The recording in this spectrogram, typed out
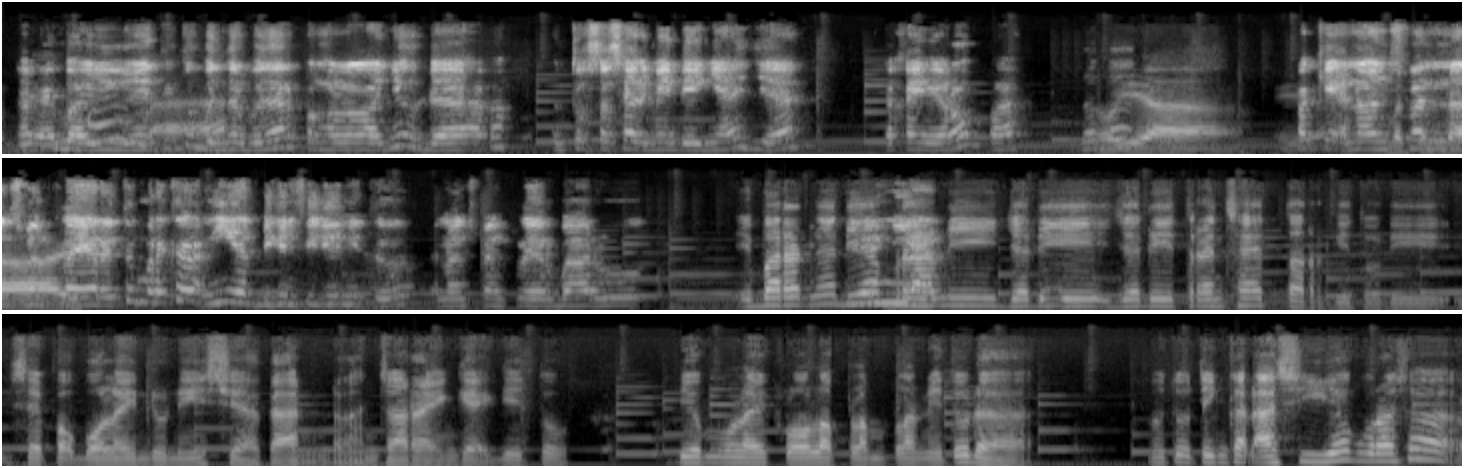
tapi ya Bali lumayan United itu benar-benar pengelolanya udah apa untuk sosial medianya aja udah kayak Eropa Oh iya. iya. pakai announcement Merchandise. announcement player itu mereka niat bikin video itu announcement player baru Ibaratnya dia Ini berani jadi jadi trendsetter gitu di sepak bola Indonesia kan dengan cara yang kayak gitu. Dia mulai kelola pelan-pelan itu udah untuk tingkat Asia aku rasa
